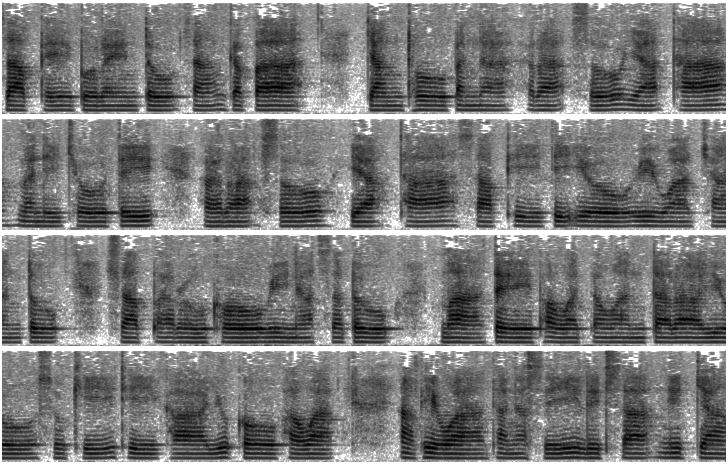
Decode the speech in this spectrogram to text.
สัพเพปุเรนตุสังกปา จันโทปนะระโสยธามณิโชติระโสยธาสัพพิติโยวิวัจจันตุสัพพโรโควินัสตุ มาเตภวัตวันตารโยสุขีทีขายุโกภวะ อภิวาทานสีลิสะนิจัง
